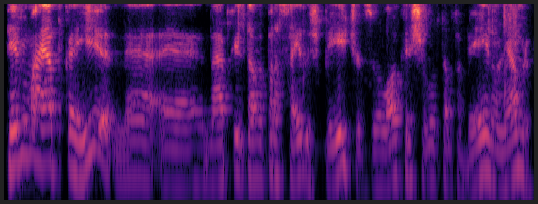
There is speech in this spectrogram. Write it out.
teve uma época aí, né, é, na época ele estava para sair dos Patriots, ou logo que ele chegou no Tampa Bay, não lembro,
